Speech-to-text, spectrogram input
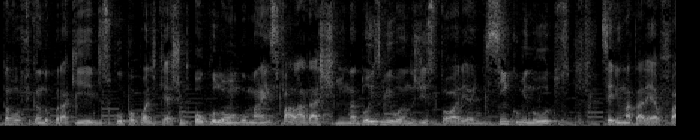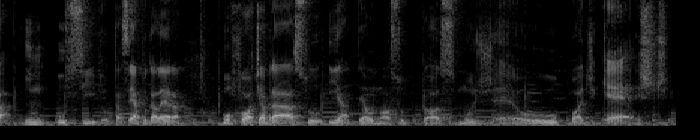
Então vou ficando por aqui. Desculpa o podcast um pouco longo, mas falar da China, dois mil anos de história em cinco minutos seria uma tarefa impossível, tá certo, galera? Um forte abraço e até o nosso próximo Geo Podcast.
